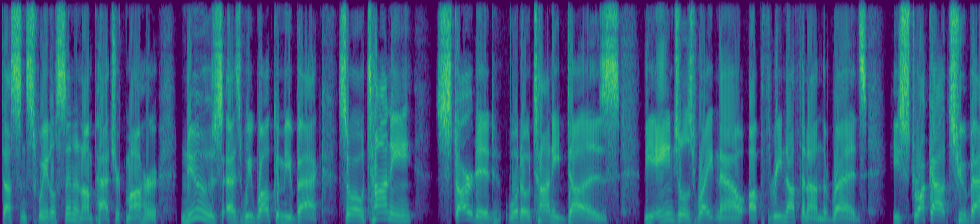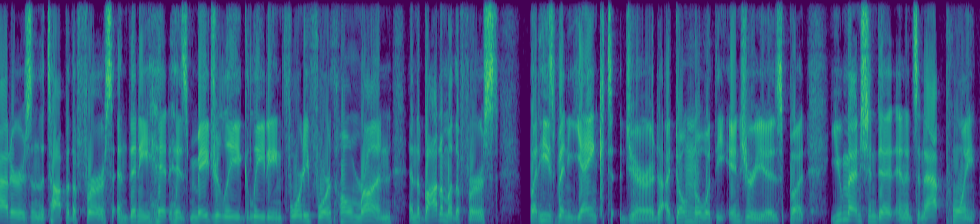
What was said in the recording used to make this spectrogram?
Dustin Swedelson, and I'm Patrick Meagher. News as we welcome you back. So, Ohtani started what Ohtani does. The Angels right now up 3 nothing on the Reds. He struck out two batters in the top of the first and then he hit his major league leading 44th home run in the bottom of the first but he's been yanked, Jared. I don't mm. know what the injury is, but you mentioned it, and it's an apt point,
